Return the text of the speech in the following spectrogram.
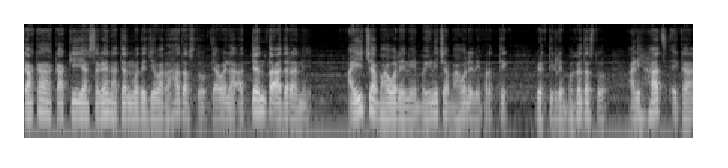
काका काकी या सगळ्या नात्यांमध्ये जेव्हा राहत असतो त्यावेळेला अत्यंत आदराने आईच्या भावनेने बहिणीच्या भावनेने प्रत्येक व्यक्तीकडे बघत असतो. आणि हाच एका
